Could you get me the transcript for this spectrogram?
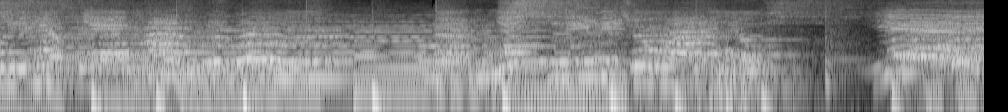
우리 옆에 한 그분 나는 예수님이 좋아요 예!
